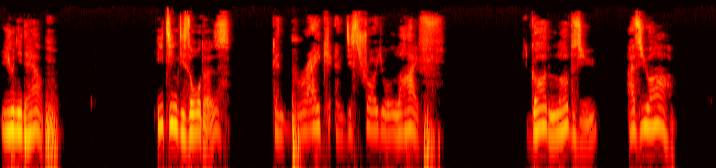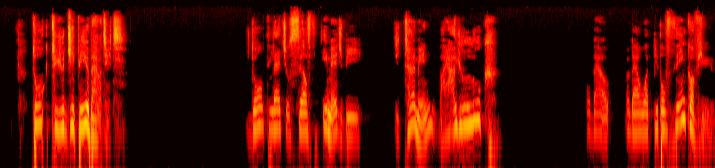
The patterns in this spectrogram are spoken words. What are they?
you need help. eating disorders can break and destroy your life. God loves you as you are. Talk to your GP about it. Don't let your self-image be determined by how you look, about, about what people think of you.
